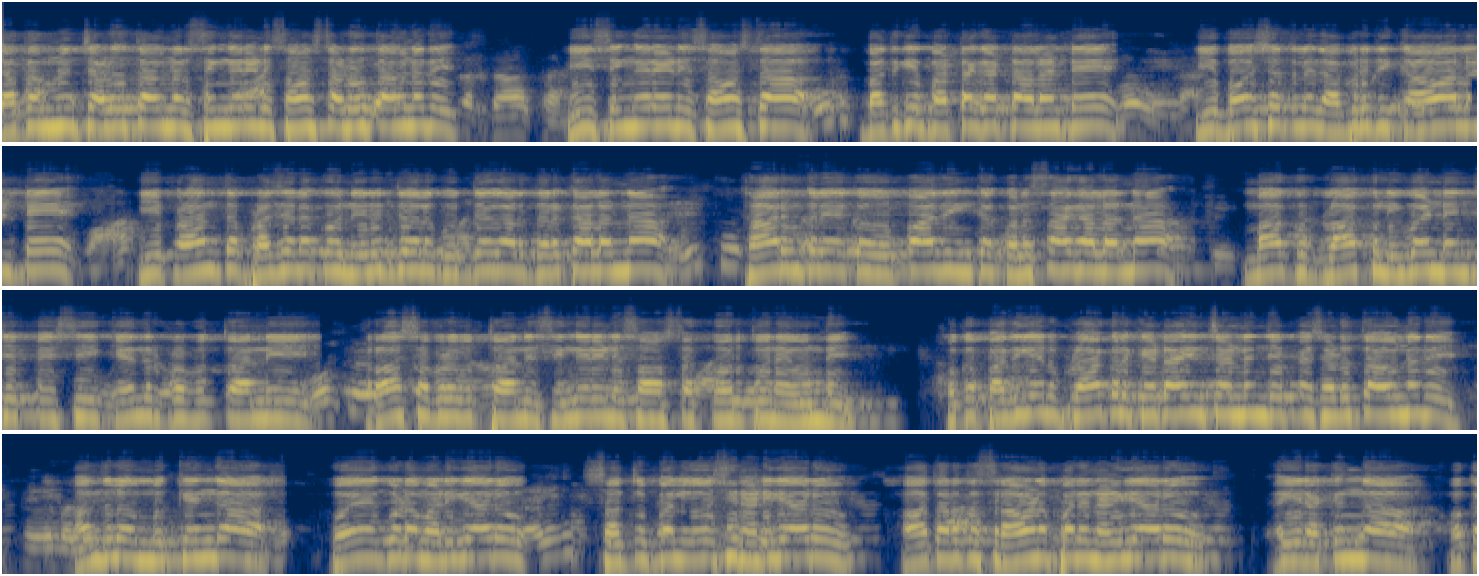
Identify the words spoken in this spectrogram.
గతం నుంచి అడుగుతా ఉన్నారు సింగరేణి సంస్థ అడుగుతా ఉన్నది. ఈ సింగరేణి సంస్థ బతికి బట్టగట్టాలంటే ఈ భవిష్యత్తులో ఇది అభివృద్ధి కావాలంటే ఈ ప్రాంత ప్రజలకు నిరుద్యోగులకు ఉద్యోగాలు దొరకాలన్నా కార్మికుల యొక్క ఉపాధి ఇంకా కొనసాగాలన్నా మాకు బ్లాకులు ఇవ్వండి అని చెప్పేసి కేంద్ర ప్రభుత్వాన్ని రాష్ట్ర ప్రభుత్వాన్ని సింగరేణి సంస్థ కోరుతూనే ఉంది. ఒక పదిహేను బ్లాకులు కేటాయించండి అని చెప్పేసి అడుగుతా ఉన్నది. అందులో ముఖ్యంగా కోయగూడెం అడిగారు సత్తుపల్లి ఓసిని అడిగారు ఆ తర్వాత శ్రావణపల్లిని అడిగారు. ఈ రకంగా ఒక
